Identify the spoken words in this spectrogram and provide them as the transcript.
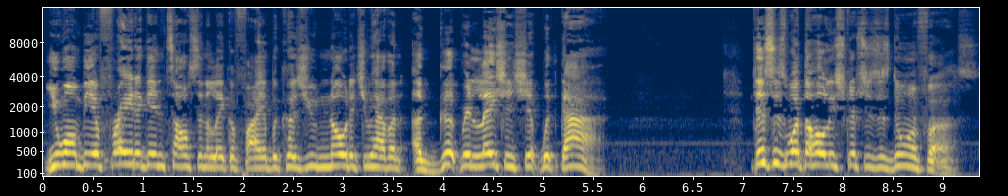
you won't be afraid of getting tossed in the lake of fire because you know that you have an, a good relationship with God. This is what the Holy Scriptures is doing for us.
